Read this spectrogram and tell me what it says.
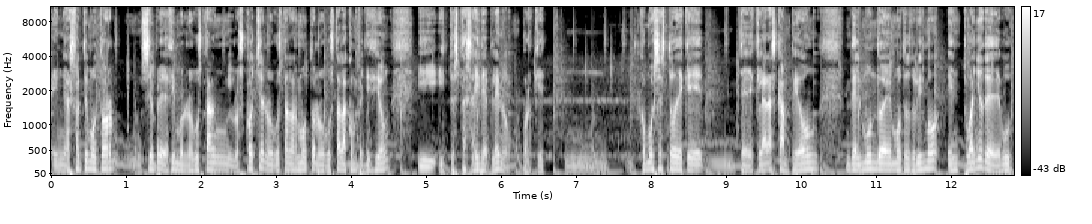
en Asfalto y Motor siempre decimos, nos gustan los coches, nos gustan las motos, nos gusta la competición y, tú estás ahí de pleno, porque mm, ¿cómo es esto de que te declaras campeón del mundo de mototurismo en tu año de debut?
